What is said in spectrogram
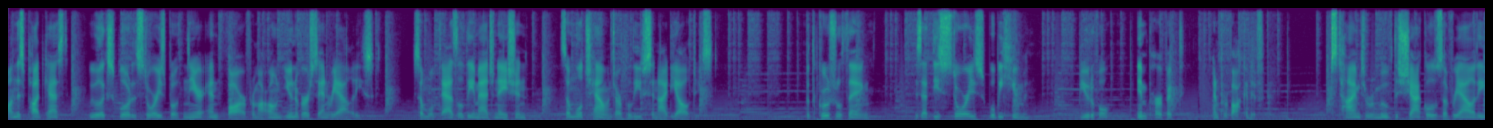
On this podcast, we will explore the stories both near and far from our own universe and realities. Some will dazzle the imagination, and some will challenge our beliefs and ideologies. But the crucial thing is that these stories will be human, beautiful, imperfect, and provocative. It's time to remove the shackles of reality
